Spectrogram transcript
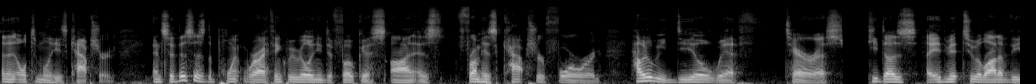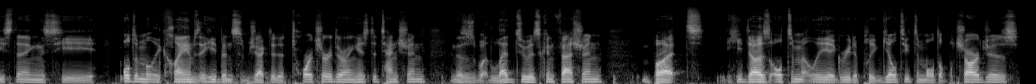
And then ultimately he's captured. And so this is the point where I think we really need to focus on is from his capture forward, how do we deal with terrorists he does admit to a lot of these things. He ultimately claims that he'd been subjected to torture during his detention, and this is what led to his confession. But he does ultimately agree to plead guilty to multiple charges.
